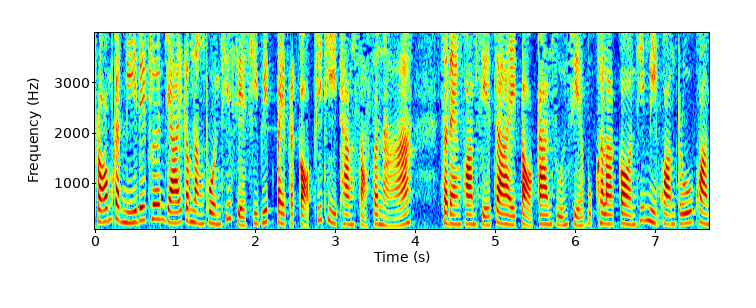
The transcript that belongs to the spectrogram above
พร้อมกันนี้ได้เคลื่อนย้ายกำลังพลที่เสียชีวิตไปประกอบพิธีทางศาสนา แสดงความเสียใจต่อการสูญเสียบุคลากรที่มีความรู้ความ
